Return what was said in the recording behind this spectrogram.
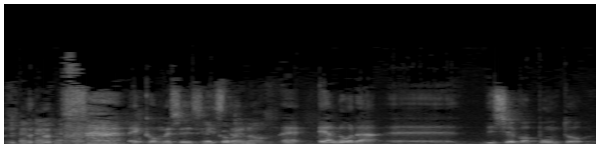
è come se esistono e, no? eh, e allora eh, dicevo appunto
